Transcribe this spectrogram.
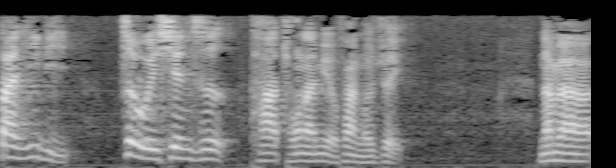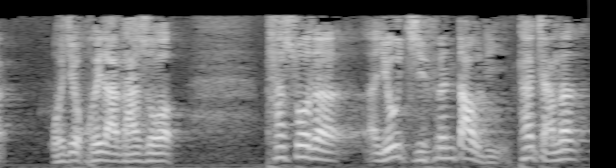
但以理这位先知，他从来没有犯过罪。那么我就回答他说，他说的有几分道理，他讲的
